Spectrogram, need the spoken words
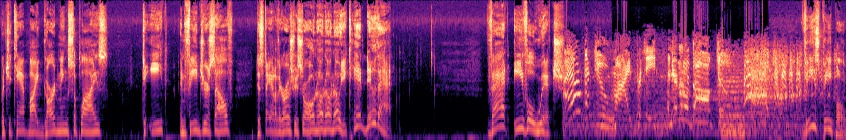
but you can't buy gardening supplies to eat and feed yourself to stay out of the grocery store. Oh, no, no, no, you can't do that. That evil witch. I'll get you, my pretty, and your little dog, too. these people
